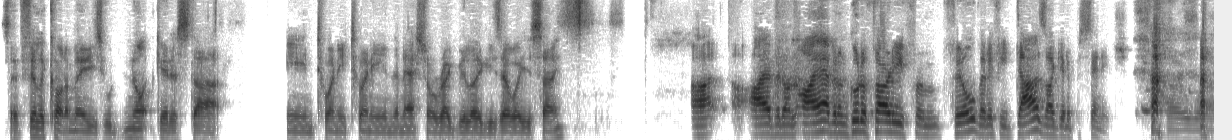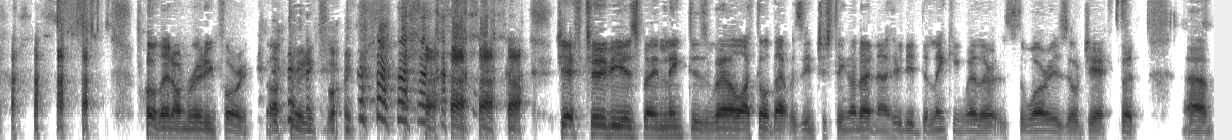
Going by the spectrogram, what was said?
So Phil would not get a start in 2020 in the National Rugby League. Is that what you're saying? Uh, I have it on. I have it on good authority from Phil that if he does, I get a percentage. So, uh... well, then I'm rooting for him. I'm rooting for him. Geoff Toovey has been linked as well. I thought that was interesting. I don't know who did the linking, whether it's the Warriors or Geoff, but um,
